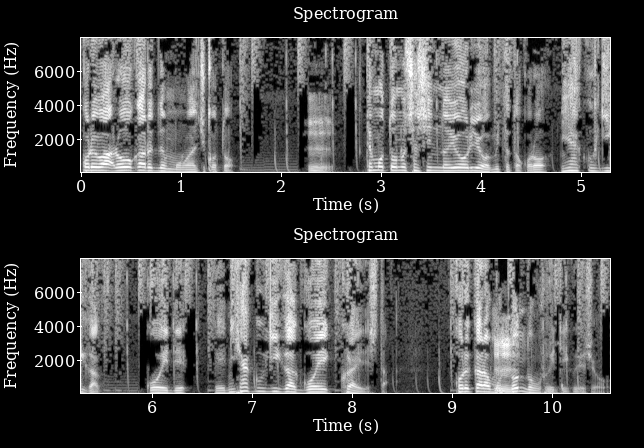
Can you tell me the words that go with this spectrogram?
これはローカルでも同じこと。うん。手元の写真の容量を見たところ、200ギガ超えで、え200ギガ超えくらいでした。これからもどんどん増えていくでしょ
